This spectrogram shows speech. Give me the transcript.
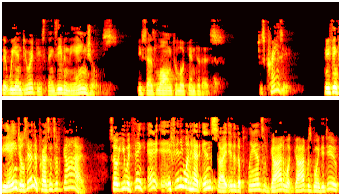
that we endured these things. Even the angels, he says, long to look into this, which is crazy. And you think the angels, they're in the presence of God. So you would think if anyone had insight into the plans of God and what God was going to do,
